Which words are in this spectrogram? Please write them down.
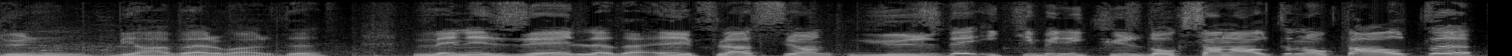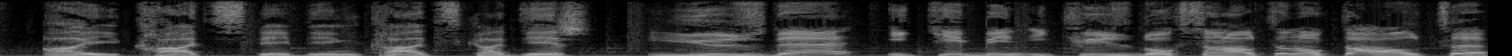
dün bir haber vardı. Venezuela'da enflasyon yüzde 2296.6. Ay kaç dedin kaç Kadir? Yüzde 2296.6.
